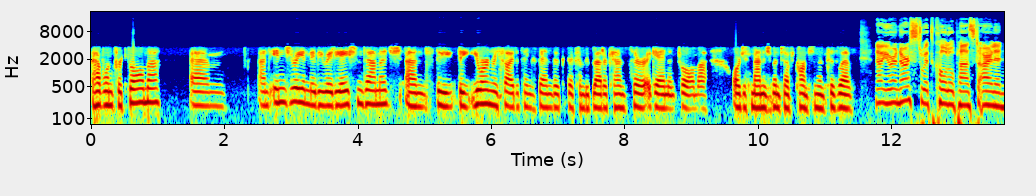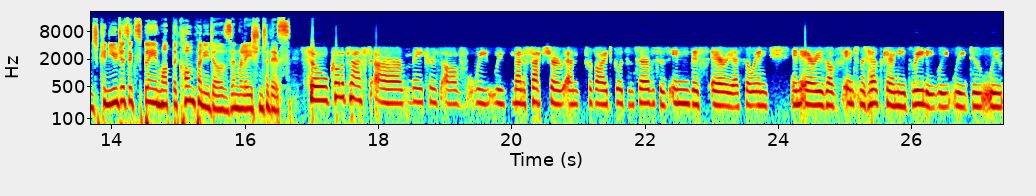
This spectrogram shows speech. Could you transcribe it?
have one for trauma. Um, and injury and maybe radiation damage and the, the urinary side of things then there, there, can be bladder cancer again and trauma or just management of continence as well. Now you're a nurse with Coloplast Ireland. Can you just explain what the company does in relation to this? So Coloplast are makers of we, we manufacture and provide goods and services in this area. So in, in areas of intimate healthcare needs really we, we do we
